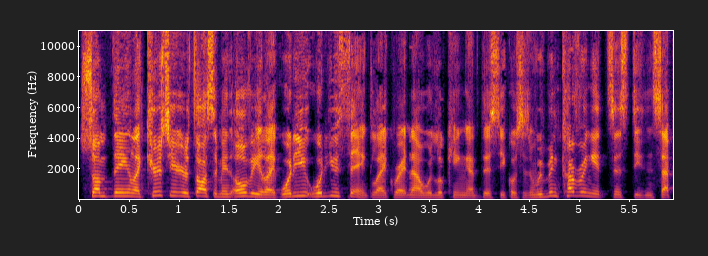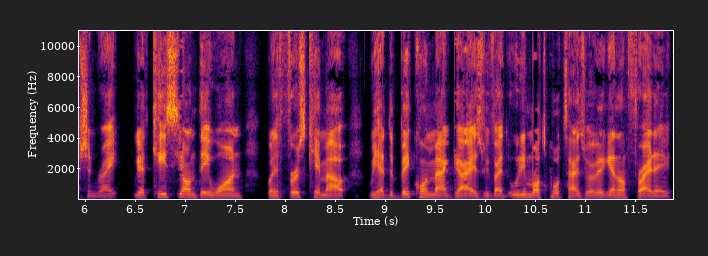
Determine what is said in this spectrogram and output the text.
something like curious to hear your thoughts? I mean, Ovi, like what do you what do you think? Like right now, we're looking at this ecosystem. We've been covering it since the inception, right? We had Casey on day one when it first came out. We had the Bitcoin Mac guys. We've had Udi multiple times. We have again on Friday.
